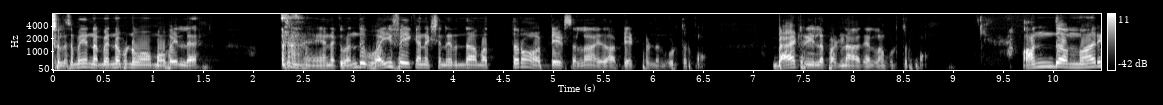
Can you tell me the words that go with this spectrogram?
சில சமயம் நம்ம என்ன பண்ணுவோம்? மொபைலில் எனக்கு வந்து ஒய்ஃபை கனெக்ஷன் இருந்தால் மாத்திரம் அப்டேட்ஸ் எல்லாம் அப்டேட் பண்ணுன்னு கொடுத்துருப்போம். பேட்டரியில் பண்ணால் அதெல்லாம் கொடுத்துருப்போம். அந்த மாதிரி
